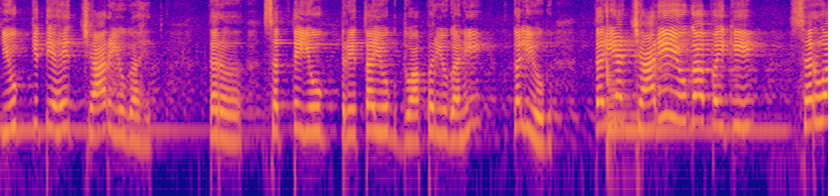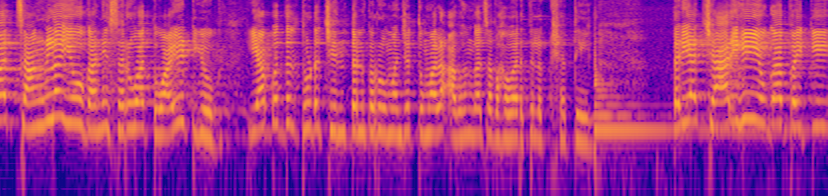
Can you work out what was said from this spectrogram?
युग किती आहेत? चार युग आहेत. तर सत्ययुग त्रेतायुग द्वापरयुग आणि कलियुग. तर या चारही युगापैकी सर्वात चांगलं युग आणि सर्वात वाईट युग याबद्दल थोडं चिंतन करू म्हणजे तुम्हाला अभंगाचा भावार्थ लक्षात येईल. तर या चारही युगापैकी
